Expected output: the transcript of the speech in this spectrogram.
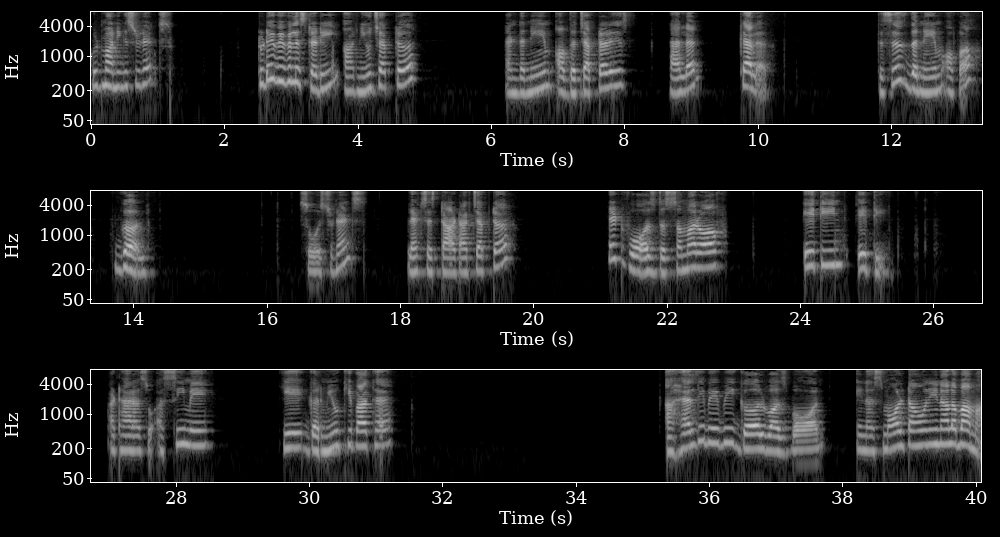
Good morning, students. Today we will study our new chapter, and the name of the chapter is Helen Keller. This is the name of a girl. So, students, let's start our chapter. It was the summer of 1880. 1880 में ये गर्मियों की बात है A healthy baby girl was born in a small town in Alabama.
